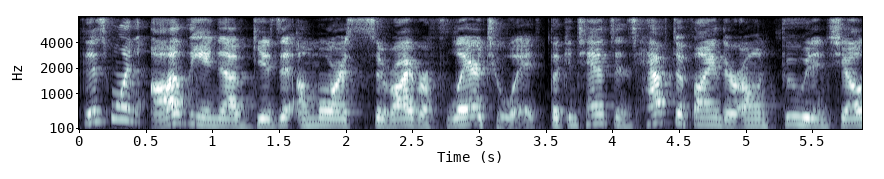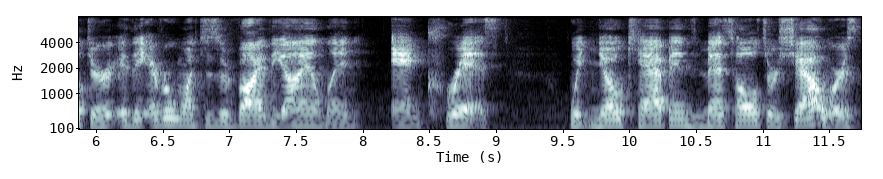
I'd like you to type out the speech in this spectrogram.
this one oddly enough gives it a more survivor flair to it. The contestants have to find their own food and shelter if they ever want to survive the island, and Chris. With no cabins, mess halls, or showers,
